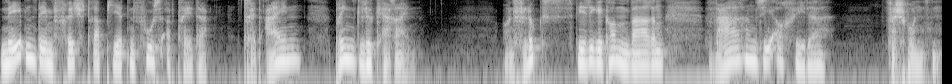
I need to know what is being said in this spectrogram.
neben dem frisch drapierten Fußabtreter. Tritt ein, bring Glück herein und flugs, wie sie gekommen waren, waren sie auch wieder verschwunden.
